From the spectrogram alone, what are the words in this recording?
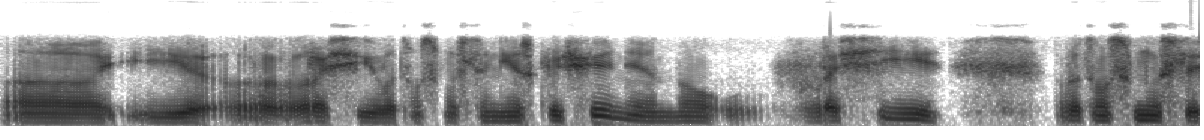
Э, и э, Россия в этом смысле не исключение, но в России в этом смысле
